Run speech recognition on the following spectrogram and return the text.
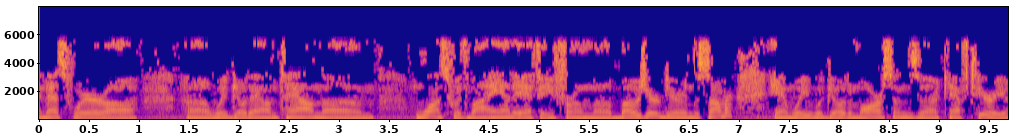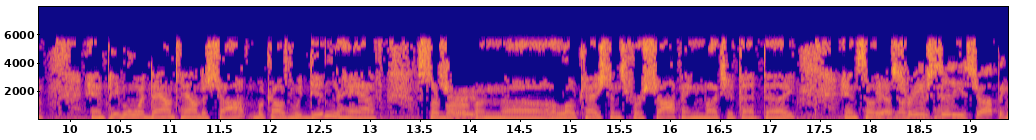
and that's where uh, uh, we'd go downtown. Um, once with my aunt Effie from uh, Bossier during the summer, and we would go to Morrison's uh, cafeteria, and people went downtown to shop because we didn't have suburban uh, locations for shopping much at that day, and so yeah, Shreve City Shopping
